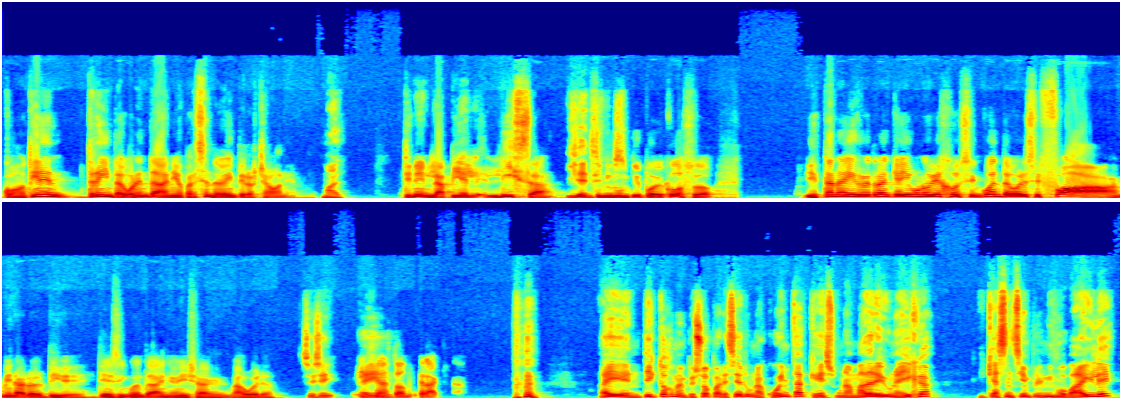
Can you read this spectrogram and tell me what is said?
cuando tienen 30, 40 años, parecen de 20 los chabones. Mal. Tienen la piel lisa, Idénticos. sin ningún tipo de coso. Y están ahí retranque. Hay algunos viejos de 50 que parece, ¡fa! Miralo el pibe. Tiene 50 años ahí ya, abuelo. Sí, sí. Ahí- Crack. Ahí en TikTok me empezó a aparecer una cuenta que es una madre y una hija y que hacen siempre el mismo baile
